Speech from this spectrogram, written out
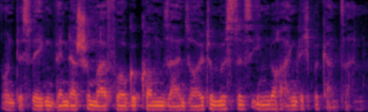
Und deswegen, wenn das schon mal vorgekommen sein sollte, müsste es Ihnen doch eigentlich bekannt sein.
